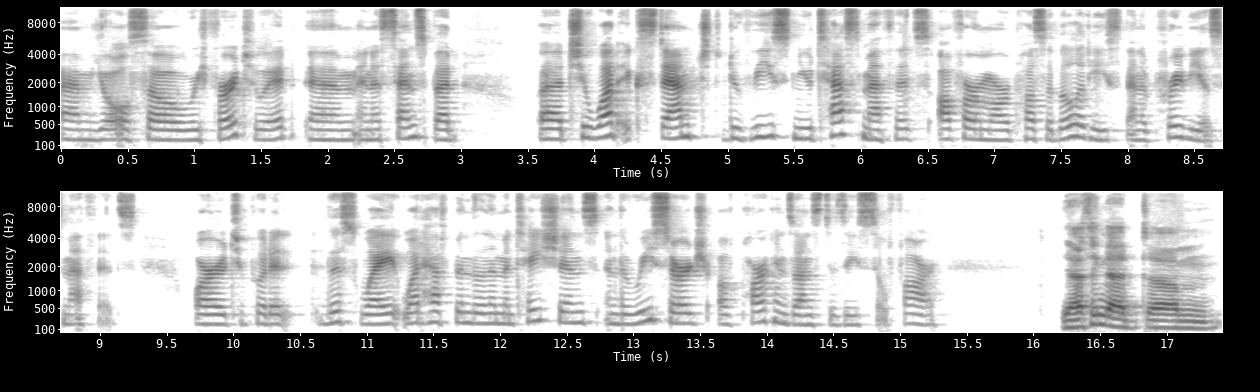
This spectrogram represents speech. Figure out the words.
um, you also refer to it um, in a sense, but uh, to what extent do these new test methods offer more possibilities than the previous methods? Or to put it this way, what have been the limitations in the research of Parkinson's disease so far? Yeah, I think that um,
